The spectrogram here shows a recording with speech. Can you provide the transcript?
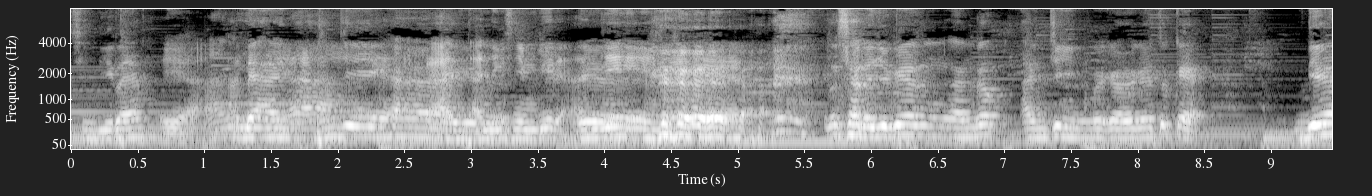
sindiran Iya, Ada an- ya. anjing, Ya, ah, gitu. anjing senyum Iya. anjing. terus ada juga yang nganggap anjing WKWK itu kayak dia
